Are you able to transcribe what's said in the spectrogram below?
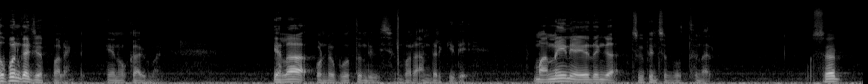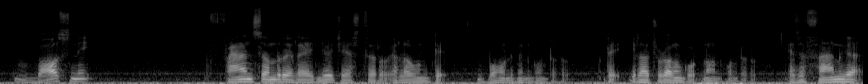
ఓపెన్గా చెప్పాలంటే నేను ఒక అభిమాని. ఎలా ఉండబోతుంది విశ్వంబర అందరికీ ఇదే. మా అన్నయ్యని ఏ విధంగా చూపించబోతున్నారు? సార్ బాస్ని ఫ్యాన్స్ అందరూ ఎలా ఎంజాయ్ చేస్తారు ఎలా ఉంటే బాగుంటుంది అనుకుంటారు. అంటే ఇలా చూడాలనుకుంటున్నాం అనుకుంటారు. యాజ్ అ ఫ్యాన్గా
